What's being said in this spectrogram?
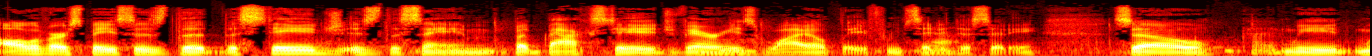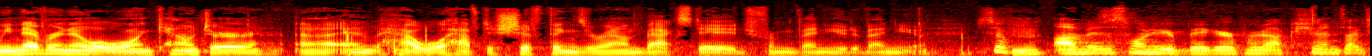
all of our spaces, the, the stage is the same, but backstage varies wildly from city Yeah. to city. So Okay. we, we never know what we'll encounter uh, and how we'll have to shift things around backstage from venue to venue. So, um, is this one of your bigger productions? I've,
